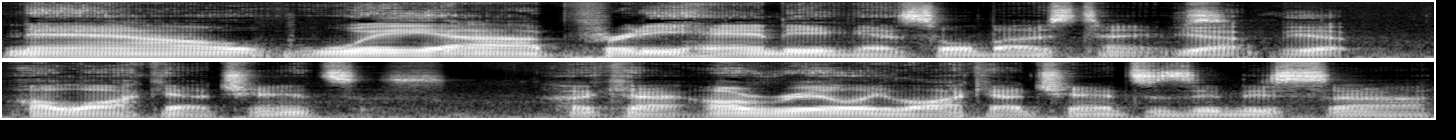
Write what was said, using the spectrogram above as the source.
Now we are pretty handy against all those teams. Yep, yep. I like our chances. Okay, I really like our chances in this uh,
